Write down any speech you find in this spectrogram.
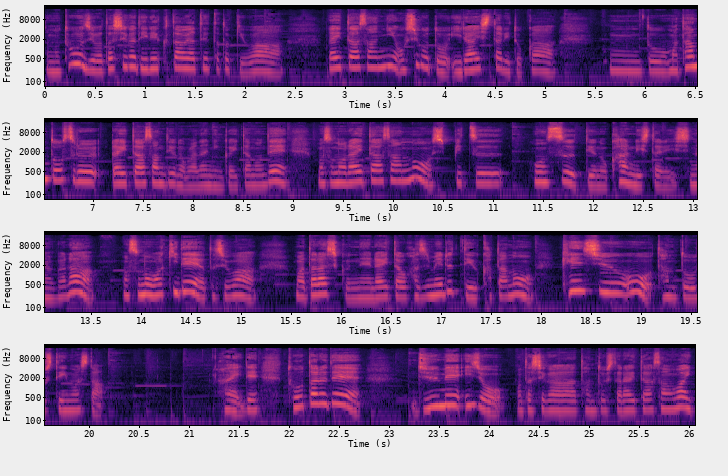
あの当時私がディレクターをやってた時はライターさんにお仕事を依頼したりとかうんと、まあ、担当するライターさんっていうのが何人かいたので、まあ、そのライターさんの執筆本数っていうのを管理したりしながら、まあ、その脇で私は、まあ、新しくねライターを始めるっていう方の研修を担当していました。はい、でトータルで10名以上私が担当したライターさんはい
